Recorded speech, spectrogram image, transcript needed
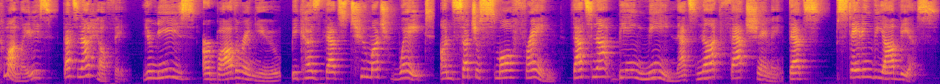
Come on, ladies. That's not healthy. Your knees are bothering you because that's too much weight on such a small frame. That's not being mean. That's not fat shaming. That's stating the obvious.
